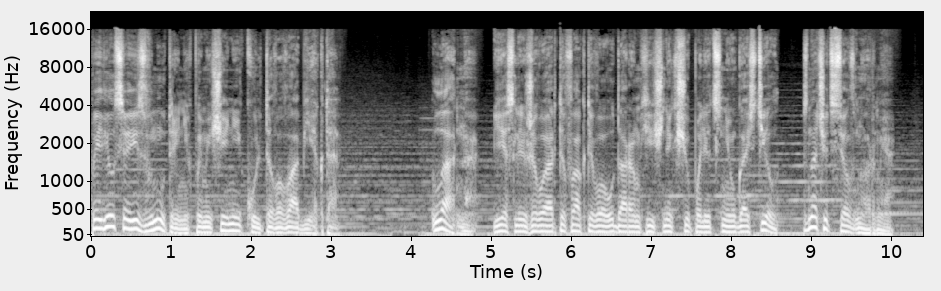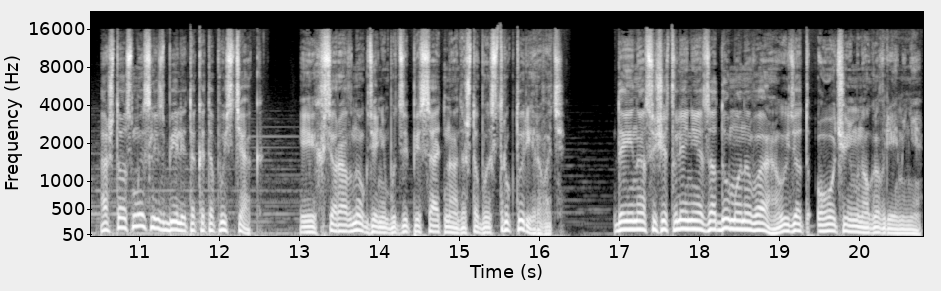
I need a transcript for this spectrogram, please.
появился из внутренних помещений культового объекта. Ладно, если живой артефакт его ударом хищных щупалец не угостил, значит все в норме. А что с мысли сбили, так это пустяк. Их все равно где-нибудь записать надо, чтобы структурировать. Да и на осуществление задуманного уйдет очень много времени,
